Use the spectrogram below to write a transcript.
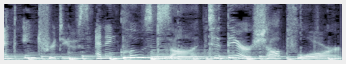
and introduce an enclosed saw to their shop floor.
